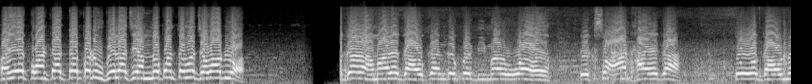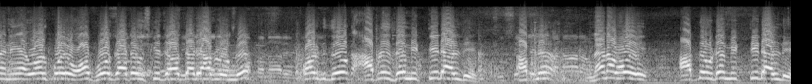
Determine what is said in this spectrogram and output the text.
અહીંયા કોન્ટ્રાક્ટર પણ ઉભેલા છે, એમનો પણ તમે જવાબ લો. અગર હમારે ગાંવ કે અંદર કોઈ બીમાર હુઆ હોય 108 आएगा तो वो गाँव में नहीं है, और कोई ऑफ़ होगा तो उसकी जवाबदारी आप लोगे। और देखो आपने इधर मिट्टी डाल दी, आपने, ना ना, वही, आपने उधर मिट्टी डाल दी।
